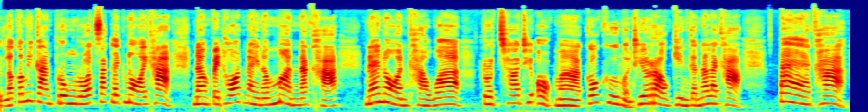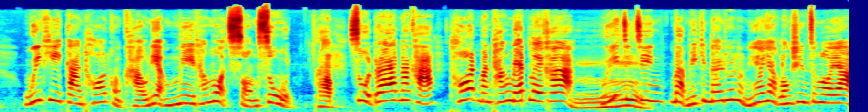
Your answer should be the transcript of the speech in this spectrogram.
ด แล้วก็มีการปรุงรสสักเล็กน้อยค่ะนำไปทอดในน้ำมันนะคะ แน่นอนค่ะว่ารสชาติที่ออกมาก็คือเหมือนที่เรากินกันนั่นแหละค่ะ แต่ค่ะ วิธีการทอดของเขาเนี่ยมีทั้งหมด 2 สูตรครับ สูตรแรกนะคะ ทอดมันทั้งเม็ดเลยค่ะอืมอุ้ยจริง ๆ แบบนี้กินได้ด้วยเหรอเนี่ยอยากลองชิมจังเลยอะ่ะ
